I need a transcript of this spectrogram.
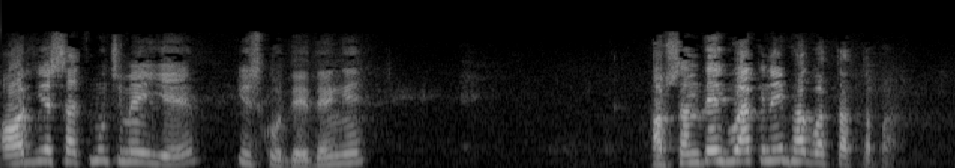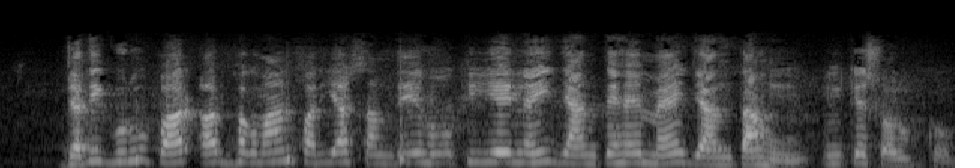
और ये सचमुच में ये इसको दे देंगे। अब संदेह हुआ कि नहीं भगवत तत्व पर? यदि गुरु पर और भगवान पर यह संदेह हो कि ये नहीं जानते हैं, मैं जानता हूँ इनके स्वरूप को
